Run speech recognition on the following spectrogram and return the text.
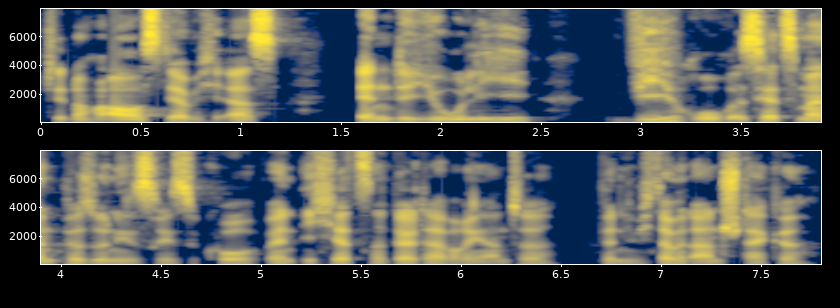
steht noch aus, die habe ich erst Ende Juli. Wie hoch ist jetzt mein persönliches Risiko, wenn ich jetzt eine Delta-Variante, wenn ich mich damit anstecke?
